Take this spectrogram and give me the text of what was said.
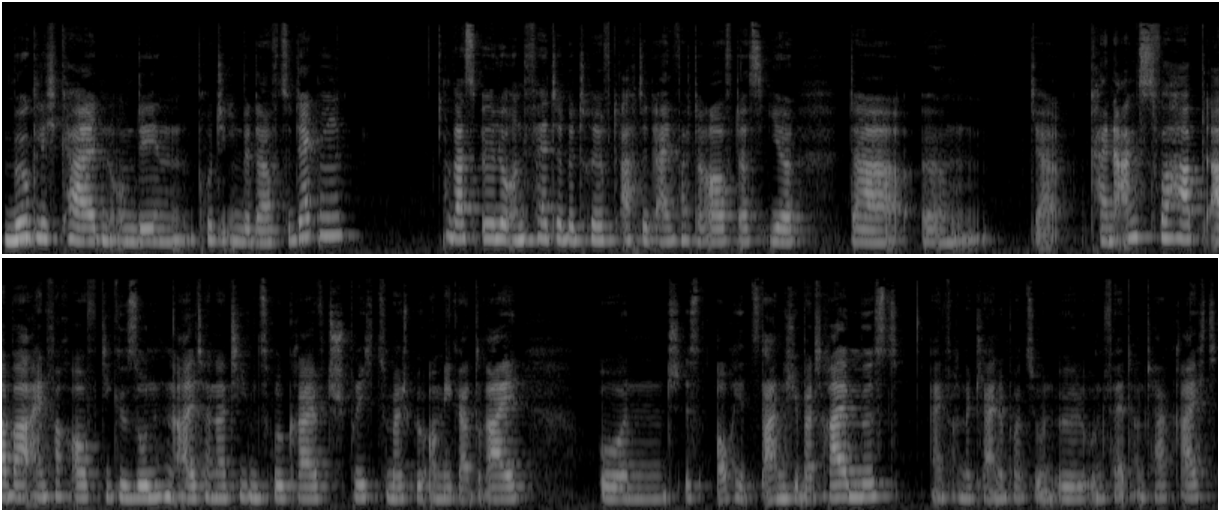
Möglichkeiten, um den Proteinbedarf zu decken. Was Öle und Fette betrifft, achtet einfach darauf, dass ihr da ähm, ja keine Angst vor habt, aber einfach auf die gesunden Alternativen zurückgreift, sprich zum Beispiel Omega-3 und es auch jetzt da nicht übertreiben müsst einfach eine kleine Portion Öl und Fett am Tag reicht.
